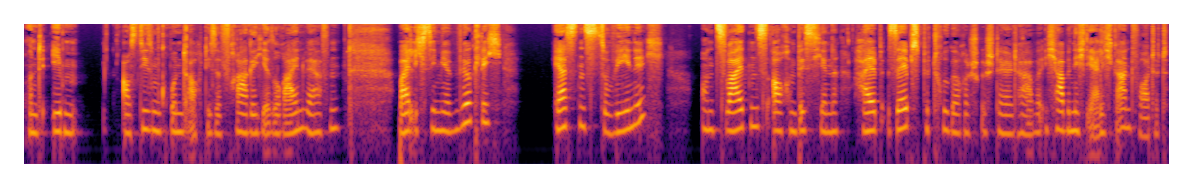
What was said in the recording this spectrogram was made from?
und eben aus diesem Grund auch diese Frage hier so reinwerfen, weil ich sie mir wirklich erstens zu wenig und zweitens auch ein bisschen halb selbstbetrügerisch gestellt habe. Ich habe nicht ehrlich geantwortet.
